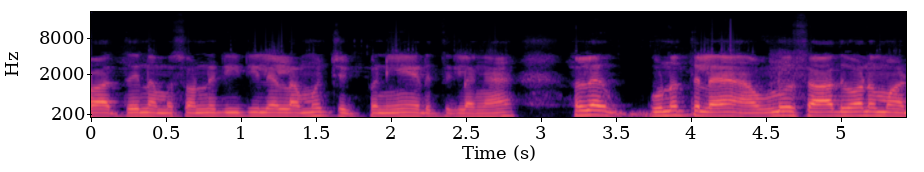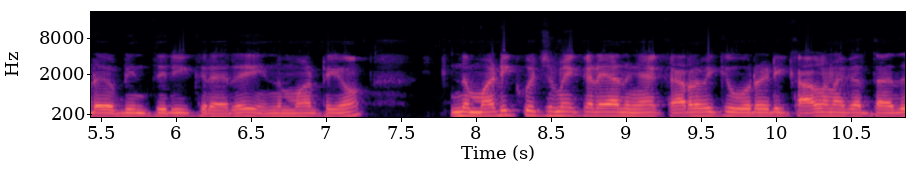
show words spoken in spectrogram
பார்த்து நம்ம சொன்ன டீட்டெயில் எல்லாமும் செக் பண்ணியே எடுத்துக்கலாங்க. அதில் குணத்தில் அவ்வளோ சாதுவான மாடு அப்படின்னு தெரிவிக்கிறாரு இந்த மாட்டையும். இந்த மடி கூச்சமே கிடையாதுங்க. கறவைக்கு ஒரு அடி காலை நகர்த்தாது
